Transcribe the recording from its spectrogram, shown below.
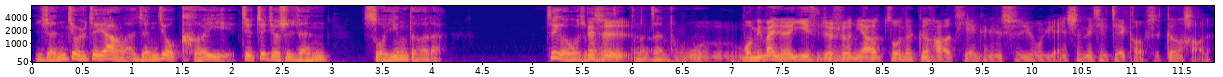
人就是这样了，人就可以，这这就是人所应得的，这个我是不能但是不能赞同。我我明白你的意思，就是说你要做的更好的体验，肯定是用原生那些接口是更好的，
